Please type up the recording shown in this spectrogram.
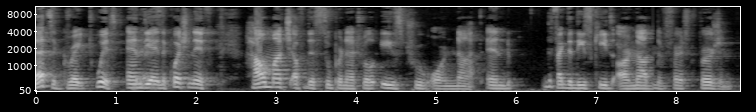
That's a great twist. And It the, the question is, how much of the supernatural is true or not? And the fact that these kids are not the first version.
